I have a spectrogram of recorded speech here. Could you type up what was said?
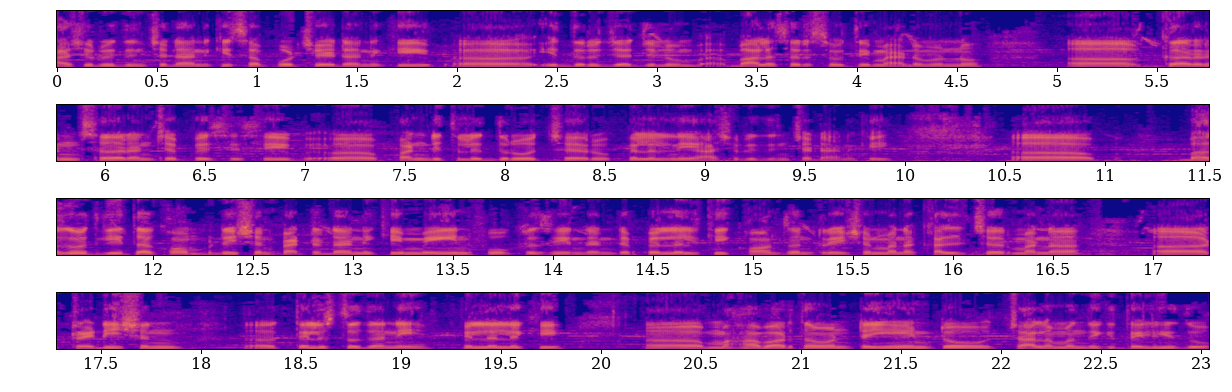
ఆశీర్వదించడానికి సపోర్ట్ చేయడానికి ఇద్దరు జడ్జిలు బాల సరస్వతి మేడంను కరణ్ సార్ అని చెప్పేసి పండితులు ఇద్దరు వచ్చారు పిల్లల్ని ఆశీర్వదించడానికి. భగవద్గీత కాంపిటీషన్ పెట్టడానికి మెయిన్ ఫోకస్ ఏంటంటే పిల్లలకి కాన్సన్ట్రేషన్ మన కల్చర్ మన ట్రెడిషన్ తెలుస్తుందని పిల్లలకి మహాభారతం అంటే ఏంటో చాలామందికి తెలియదు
